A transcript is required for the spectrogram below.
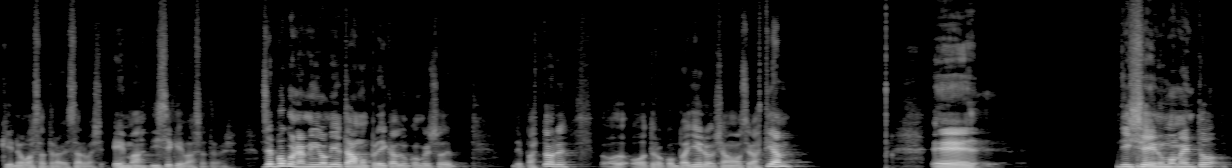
que no vas a atravesar valle. Es más, dice que vas a atravesar. Hace poco un amigo mío, estábamos predicando un congreso de, pastores, otro compañero llamado Sebastián, eh, dice en un momento,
